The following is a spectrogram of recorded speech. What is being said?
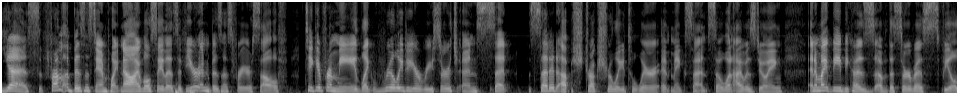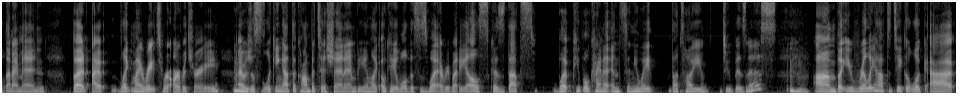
Yes, from a business standpoint. Now, I will say this if you're in business for yourself, take it from me, like really do your research and set set it up structurally to where it makes sense. So what I was doing, and it might be because of the service field that I'm in, but I like my rates were arbitrary. I was just looking at the competition and being like, okay, well, this is what everybody else cuz that's what people kind of insinuate that's how you do business. Um, but you really have to take a look at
